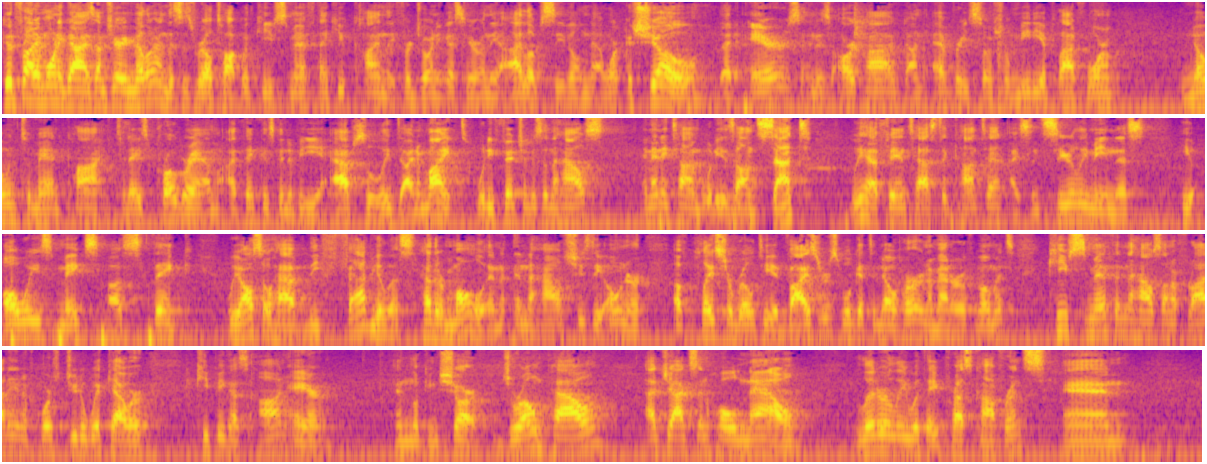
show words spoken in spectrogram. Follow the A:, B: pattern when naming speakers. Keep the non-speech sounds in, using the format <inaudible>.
A: Good Friday morning, guys. I'm Jerry Miller, and this is Real Talk with Keith Smith. Thank you kindly for joining us here on the I Love CVille Network, a show that airs and is archived on every social media platform known to mankind. Today's program, I think, is going to be absolutely dynamite. Woody Fincham is in the house, and anytime Woody is on set, we have fantastic content. I sincerely mean this. He always makes us think. We also have the fabulous Heather Mullen in the house. She's the owner of Placer Realty Advisors. We'll get to know her in a matter of moments. Keith Smith in the house on a Friday, and of course, Judah Wickower keeping us on air and looking sharp. Jerome Powell at Jackson Hole now, literally with a press conference, and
